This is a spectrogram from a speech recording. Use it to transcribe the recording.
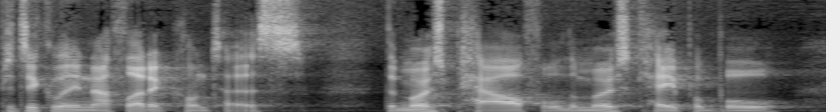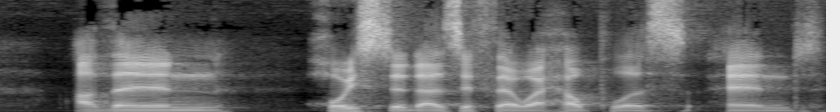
particularly in athletic contests, the most powerful, the most capable, are then hoisted as if they were helpless and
